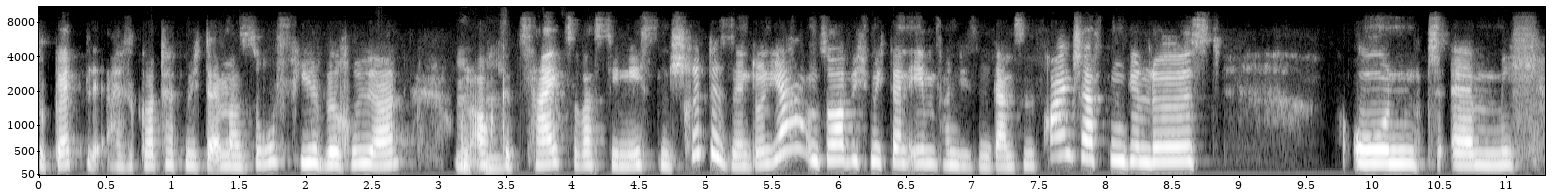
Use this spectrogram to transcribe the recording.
so göttlich. Also Gott hat mich da immer so viel berührt und mhm. auch gezeigt, so was die nächsten Schritte sind. Und ja, und so habe ich mich dann eben von diesen ganzen Freundschaften gelöst und ähm, mich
